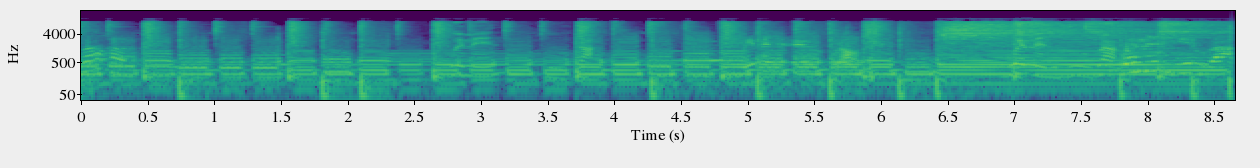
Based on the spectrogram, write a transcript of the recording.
rock. Women rock. Women who rock. Women rock. Women who rock.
